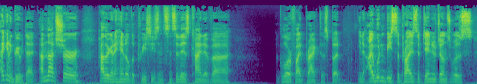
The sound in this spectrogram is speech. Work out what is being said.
I can agree with that. I'm not sure how they're going to handle the preseason since it is kind of a glorified practice. But, you know, I wouldn't be surprised if Daniel Jones was –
